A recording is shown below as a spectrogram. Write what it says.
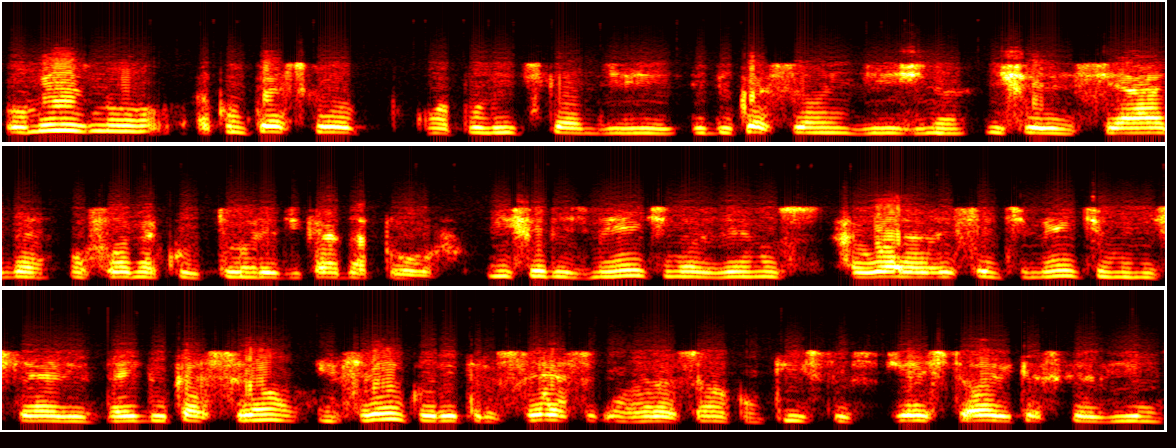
O mesmo acontece com com a política de educação indígena diferenciada conforme a cultura de cada povo. Infelizmente, nós vemos agora recentemente o Ministério da Educação em franco retrocesso com relação a conquistas já históricas que haviam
